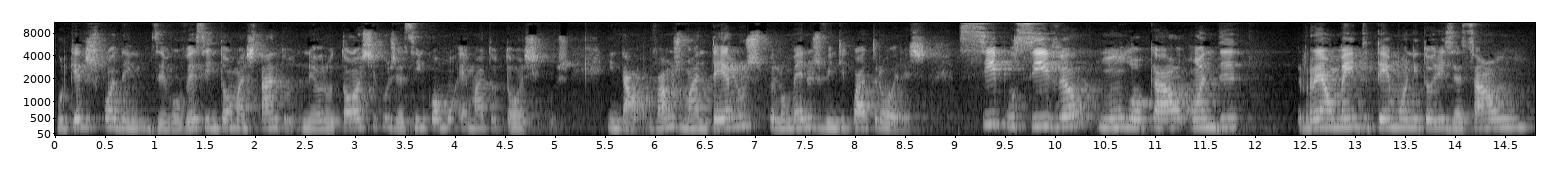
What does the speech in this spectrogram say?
porque eles podem desenvolver sintomas tanto neurotóxicos assim como hematotóxicos. Então, vamos mantê-los pelo menos 24 horas se possível, num local onde realmente tem monitorização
